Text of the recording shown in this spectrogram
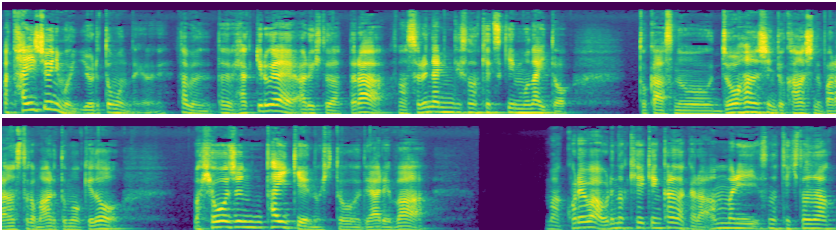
まあ、体重にもよると思うんだけどね。多分例えば100キロぐらいある人だったら、まあ、それなりにその血筋もないととかその上半身と下半身のバランスとかもあると思うけど、まあ、標準体型の人であればまあこれは俺の経験からだからあんまりその適当な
